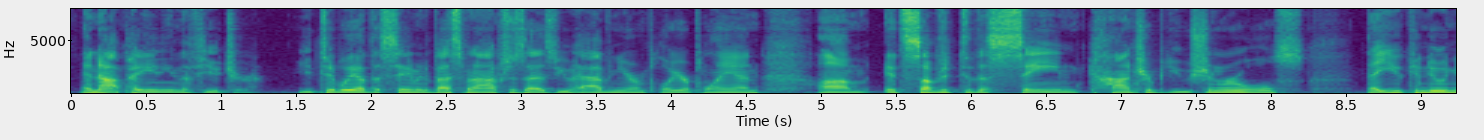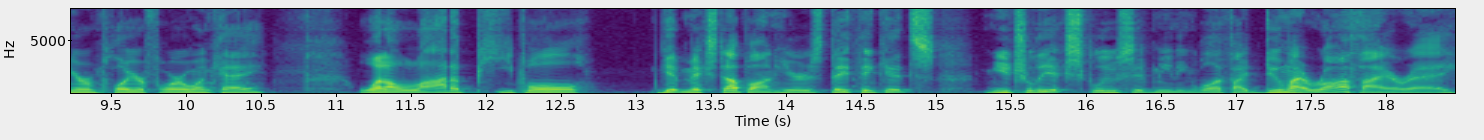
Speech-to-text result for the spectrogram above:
and not pay any in the future. You typically have the same investment options as you have in your employer plan. Um, it's subject to the same contribution rules that you can do in your employer 401k. What a lot of people get mixed up on here is they think it's mutually exclusive, meaning, well, if I do my Roth IRA,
